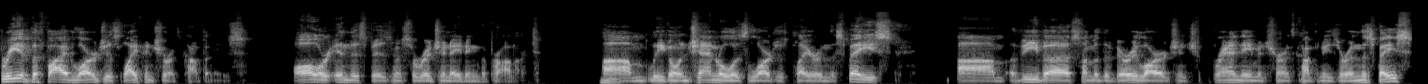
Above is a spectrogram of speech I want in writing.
three of the five largest life insurance companies all are in this business originating the product. Hmm. Um, Legal and General is the largest player in the space. Um, Aviva, some of the very large ins- brand name insurance companies are in the space.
